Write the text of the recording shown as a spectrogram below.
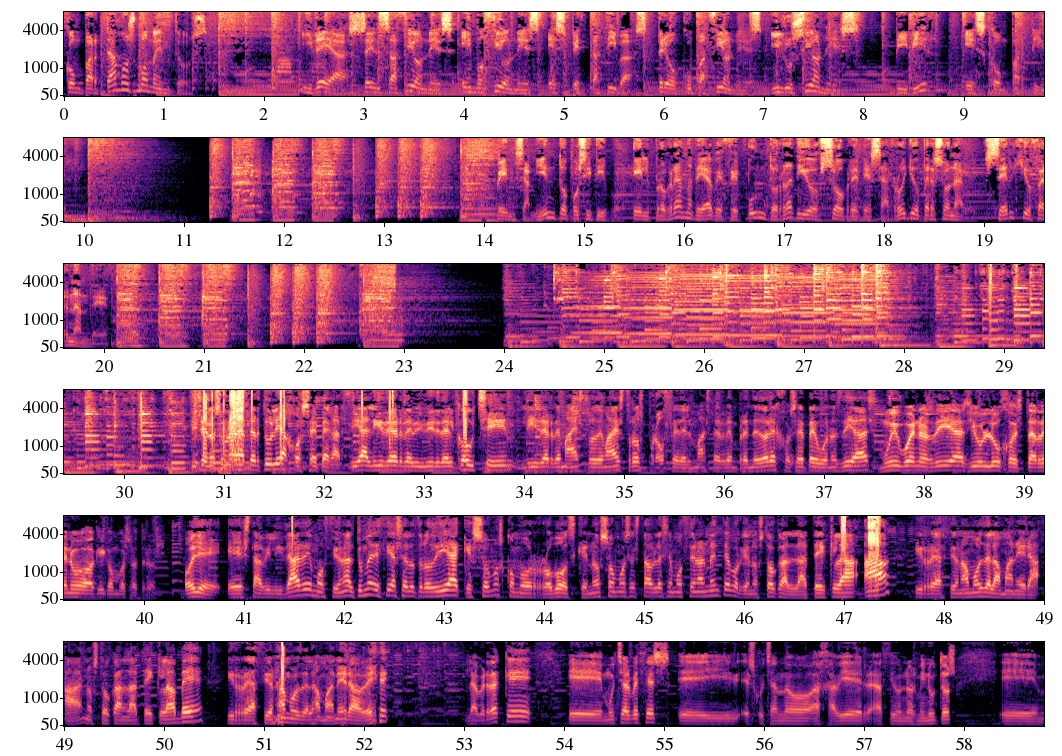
Compartamos momentos. Ideas, sensaciones, emociones, expectativas, preocupaciones, ilusiones. Vivir es compartir. Pensamiento Positivo, el programa de ABC. Radio sobre desarrollo personal. Sergio Fernández. Nos une la tertulia Josepe García, líder de Vivir del Coaching, líder de Maestro de Maestros, profe del Máster de Emprendedores. Josepe, buenos días. Muy buenos días y un lujo estar de nuevo aquí con vosotros. Oye, estabilidad emocional. Tú me decías el otro día que somos como robots, que no somos estables emocionalmente porque nos tocan la tecla A y reaccionamos de la manera A, nos tocan la tecla B y reaccionamos de la manera B. La verdad que eh, muchas veces, eh, escuchando a Javier hace unos minutos, eh,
